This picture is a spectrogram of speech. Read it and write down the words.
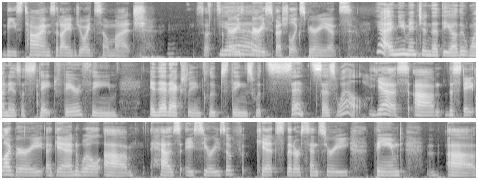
these times that I enjoyed so much. So it's a yeah. very, very special experience. Yeah, and you mentioned that the other one is a state fair theme. And that actually includes things with scents as well. Yes, um, the state library again will um, has a series of kits that are sensory themed. Uh,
